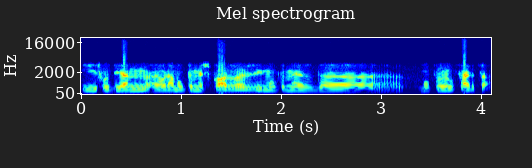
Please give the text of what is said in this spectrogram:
I sortiran, hi haurà molta més coses i molta més de, molta més oferta.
